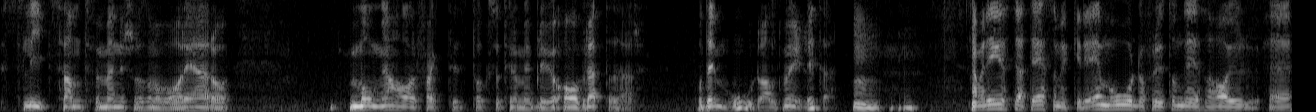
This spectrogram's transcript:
slitsamt för människor som har varit här. Och många har faktiskt också till och med blivit avrättade här. Och det är mord och allt möjligt här. Mm. Mm. Ja men det är just det att det är så mycket. Det är mord och förutom det så har ju eh,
